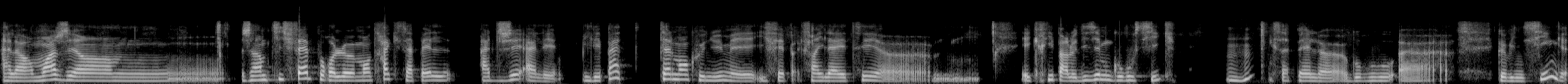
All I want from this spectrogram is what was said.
Alors moi j'ai un, j'ai un petit fait pour le mantra qui s'appelle Adje Ale. Il n'est pas tellement connu, mais il, fait, enfin, il a été euh, écrit par le dixième gourou Sikh Mhm. Il s'appelle euh, Guru euh, Gobind Singh.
